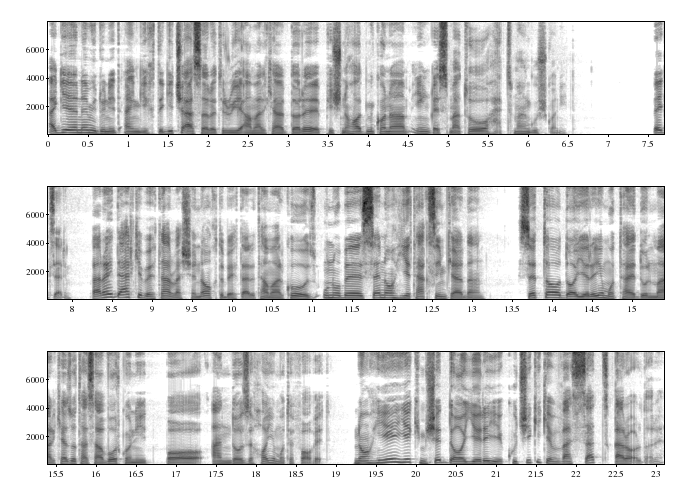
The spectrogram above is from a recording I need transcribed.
اگه نمی‌دونید انگیختگی چه اثراتی روی عملکرد داره پیشنهاد می‌کنم این قسمت رو حتما گوش کنید. بگذاریم. برای درک بهتر و شناخت بهتر تمرکز اونو به سه ناحیه تقسیم کردن سه تا دایره متحد المرکز رو تصور کنید با اندازه های متفاوت. ناحیه یک میشه دایره کوچیکی که وسط قرار داره.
